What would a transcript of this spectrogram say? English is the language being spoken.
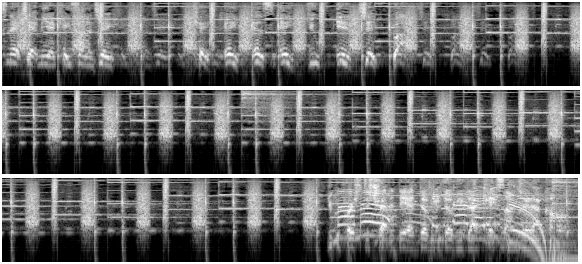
Snapchat me at KasaunJ. K-A-S-A-U-N-J. Bye. You can purchase this track today at www.kasaunj.com.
